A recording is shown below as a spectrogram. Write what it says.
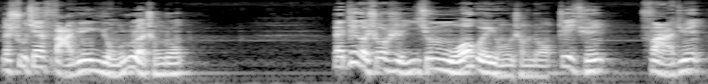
那数千法军涌入了城中。在这个时候，是一群魔鬼涌入城中。这群法军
